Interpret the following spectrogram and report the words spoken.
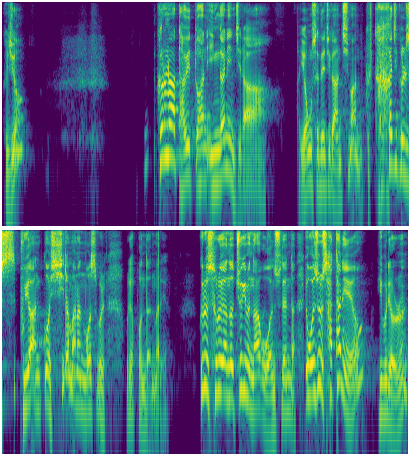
그죠? 그러나 다윗 또한 인간인지라 용서되지가 않지만 끝까지 그걸 부여안고 실험하는 모습을 우리가 본단 말이에요. 그리고 서로야 너 죽이면 나하고 원수된다. 원수는 사탄이에요. 히브리어로는.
